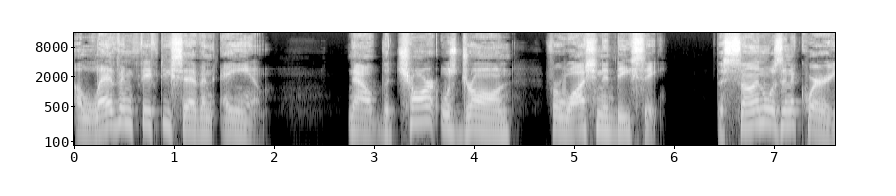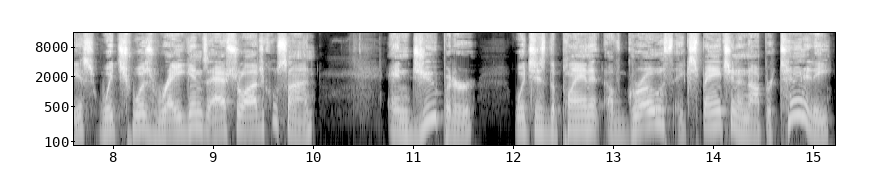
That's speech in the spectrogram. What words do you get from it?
11:57 a.m. Now, the chart was drawn for Washington D.C. The sun was in Aquarius, which was Reagan's astrological sign, and Jupiter, which is the planet of growth, expansion, and opportunity,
